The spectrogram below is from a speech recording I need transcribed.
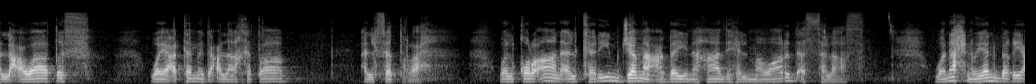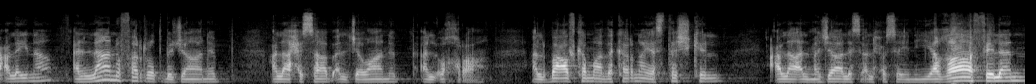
العواطف ويعتمد على خطاب الفطرة. والقرآن الكريم جمع بين هذه الموارد الثلاث. ونحن ينبغي علينا أن لا نفرط بجانب على حساب الجوانب الأخرى. البعض كما ذكرنا يستشكل على المجالس الحسينية غافلا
